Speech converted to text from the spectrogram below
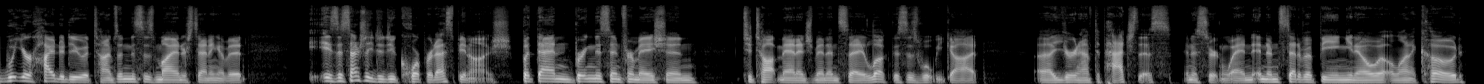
what you're hired to do at times and this is my understanding of it is essentially to do corporate espionage, but then bring this information to top management and say, look, this is what we got. Uh, you're going to have to patch this in a certain way. And, and instead of it being, you know, a line of code,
